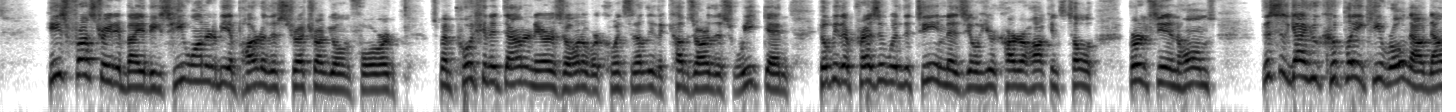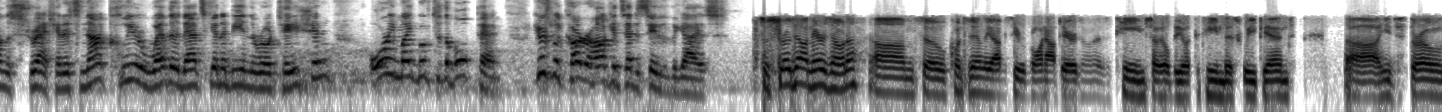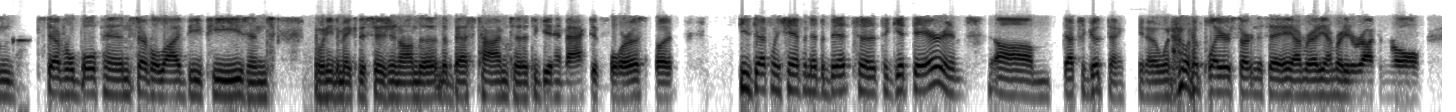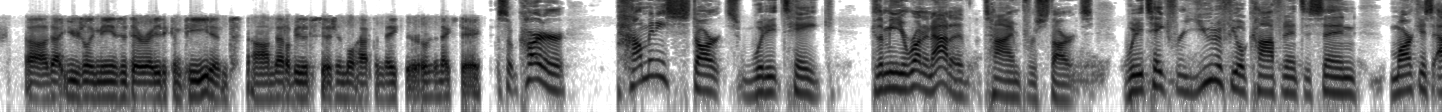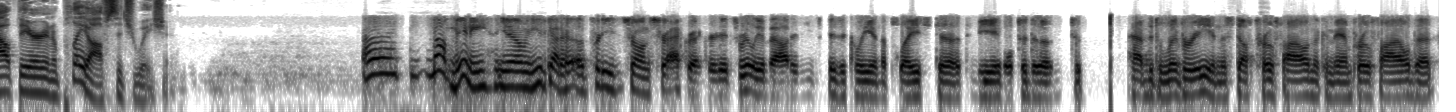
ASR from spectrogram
he's frustrated by it because he wanted to be a part of this stretch run going forward. Been pushing it down in Arizona, where coincidentally the Cubs are this weekend. He'll be there present with the team, as you'll hear Carter Hawkins tell Bernstein and Holmes. This is a guy who could play a key role now down the stretch, and it's not clear whether that's going to be in the rotation or he might move to the bullpen. Here's what Carter Hawkins had to say to the guys. So Stroh's out in Arizona. Um, so coincidentally, obviously, we're going out to Arizona as a team, so he'll be with the team this weekend. Uh, he's thrown several bullpens, several live BPs, and we need to make a decision on the the best time to to get him active for us. But he's definitely champing at the bit to to get there, and um, that's a good thing. You know, when when a player's starting to say, "Hey, I'm ready, I'm ready to rock and roll," uh, that usually means that they're ready to compete, and um, that'll be the decision we'll have to make here over the next day. So, Carter, how many starts would it take? Because I mean, you're running out of time for starts. Would it take for you to feel confident to send Marcus out there in a playoff situation? Uh, not many. You know, I mean, he's got a, a pretty strong track record. It's really about if he's physically in the place to to be able to do, to have the delivery and the stuff profile and the command profile that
